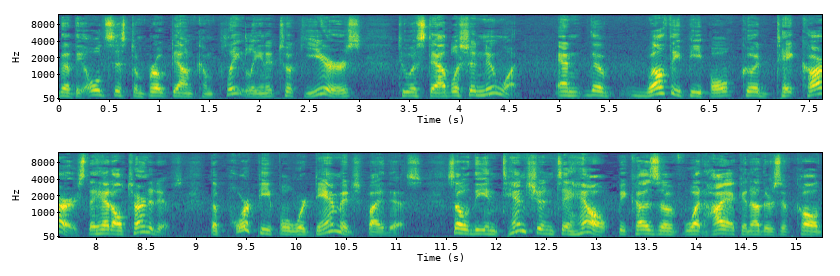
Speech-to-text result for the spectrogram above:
that the old system broke down completely, and it took years to establish a new one. And the wealthy people could take cars. They had alternatives the poor people were damaged by this. So the intention to help, because of what Hayek and others have called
